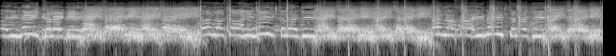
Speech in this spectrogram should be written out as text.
नहीं चलेगी। नहीं चलेगी। नहीं चलेगी तानाशाही नहीं चलेगी। नहीं चलेगी नहीं चलेगी। तानाशाही नहीं चलेगी। नहीं चलेगी।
